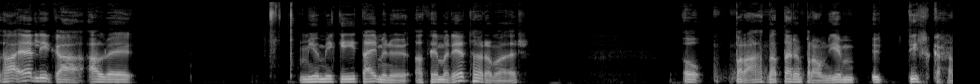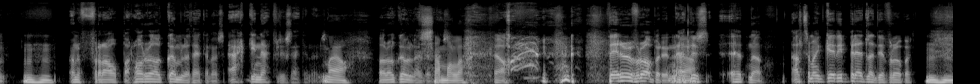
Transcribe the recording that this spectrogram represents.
það er líka alveg mjög mikið í dæminu að þegar maður er töframæður og bara hann að Darren Brown ég dyrka hann, Mhm. hann er frábær. Horfðu á gömlega þættina hans, ekki Netflix þættina hans. Já, horfðu á gömlega þættina hans. Sammála. Já, þeir eru frábæri Já. Netflix, hérna, allt sem hann gerir í Breitlandi er frábært Mm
